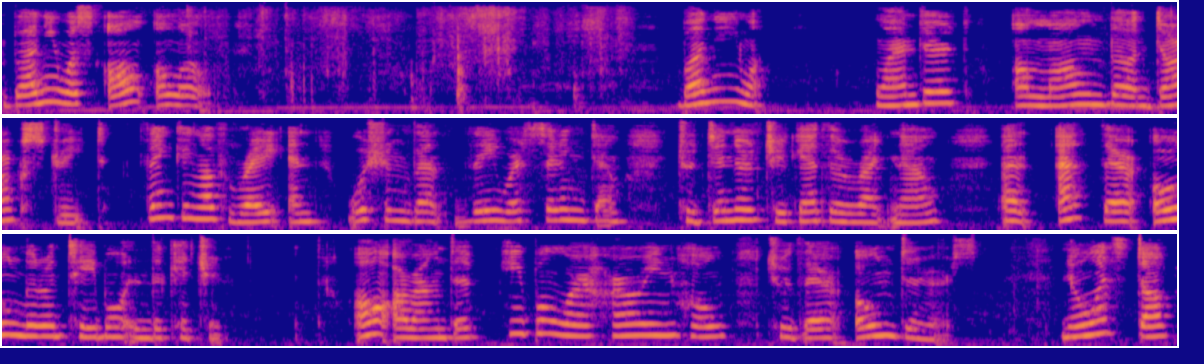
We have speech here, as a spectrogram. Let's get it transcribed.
Bunny was all alone. Bunny wandered along the dark street, thinking of Ray and wishing that they were sitting down to dinner together right now and at their own little table in the kitchen. All around it, people were hurrying home to their own dinners. No one stopped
